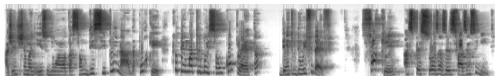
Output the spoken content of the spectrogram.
a gente chama isso de uma anotação disciplinada. Por quê? Porque eu tenho uma atribuição completa dentro de um if-def. Só que as pessoas às vezes fazem o seguinte:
